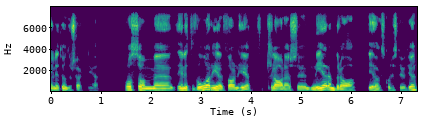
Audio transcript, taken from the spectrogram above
enligt undersökningar och som eh, enligt vår erfarenhet klarar sig mer än bra i högskolestudier.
